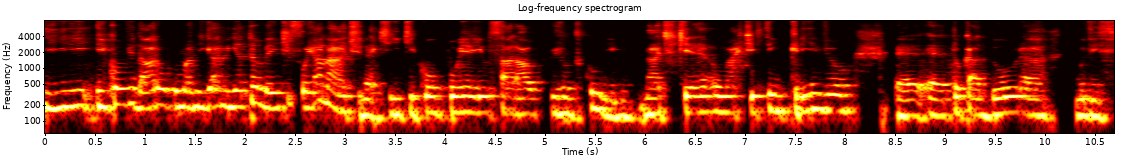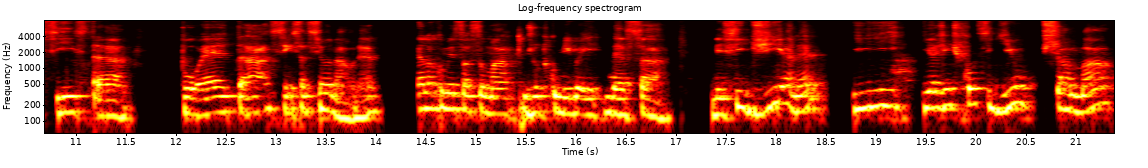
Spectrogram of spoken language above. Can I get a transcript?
E, e, convidaram uma amiga minha também, que foi a Nath, né? Que, que compõe aí o sarau junto comigo. Nath, que é uma artista incrível, é, é tocadora, musicista, poeta, sensacional, né? Ela começou a somar junto comigo aí nessa, nesse dia, né? E, e a gente conseguiu chamar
